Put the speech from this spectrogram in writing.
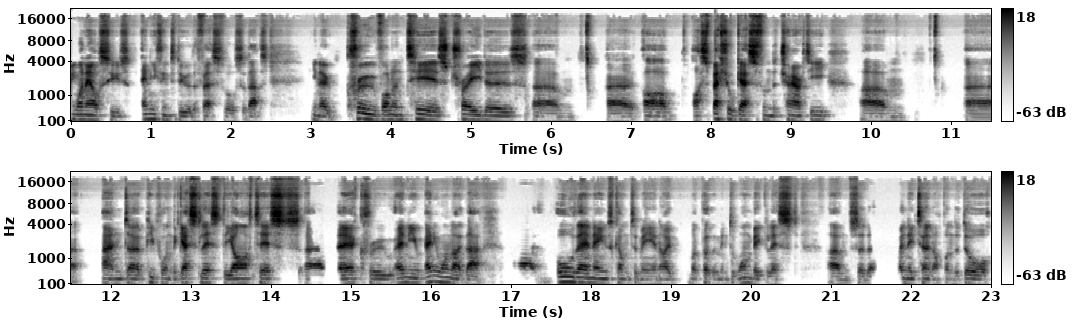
anyone else who's anything to do with the festival, so that's you know crew, volunteers, traders, um, uh, our our special guests from the charity, um, uh, and uh, people on the guest list, the artists, uh, their crew, any anyone like that. Uh, all their names come to me, and I, I put them into one big list um, so that when they turn up on the door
